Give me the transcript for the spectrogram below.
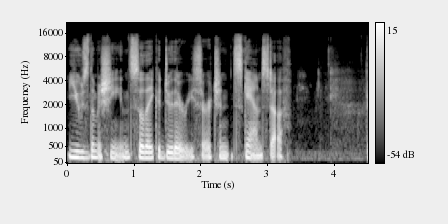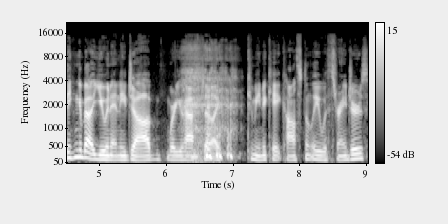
use the machines so they could do their research and scan stuff. Thinking about you in any job where you have to like communicate constantly with strangers,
